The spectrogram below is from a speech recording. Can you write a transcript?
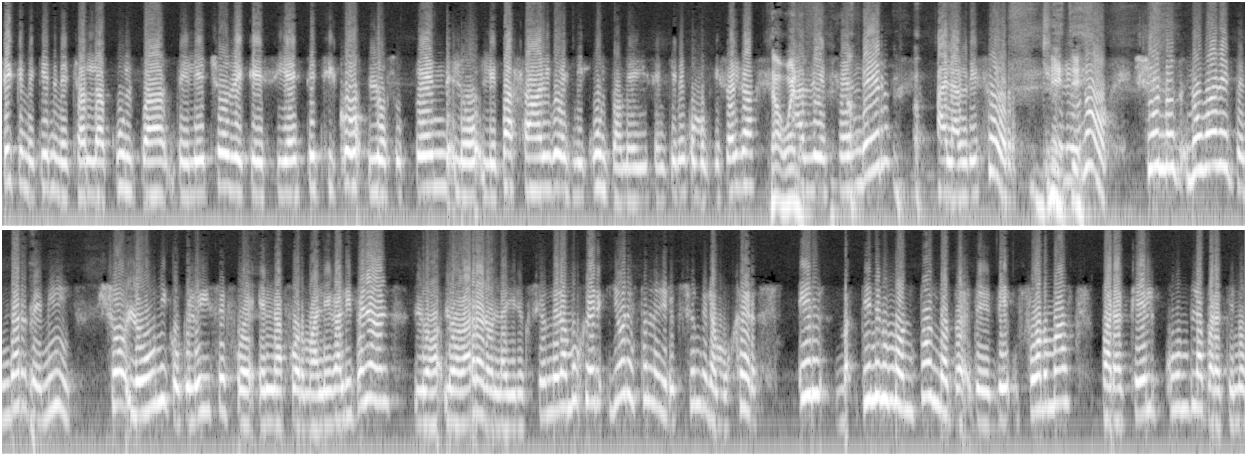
sé que me quieren echar la culpa del hecho de que si a este chico lo suspende, lo, le pasa algo, es mi culpa, me dicen. Quieren como que salga bueno. a defender al agresor. Y yo digo, no, yo no, no va a depender de mí. Yo lo único que lo hice fue en la forma legal y penal, lo, lo agarraron la dirección de la mujer y ahora está en la dirección de la mujer. Él tienen un montón de, de- de formas para que él cumpla, para que no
